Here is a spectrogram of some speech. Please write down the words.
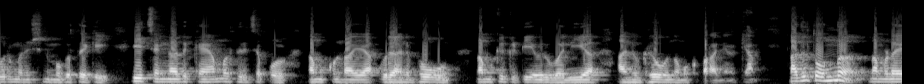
ഒരു മനുഷ്യൻ മുഖത്തേക്ക് ഈ ചെങ്ങാതി ക്യാമറ തിരിച്ചപ്പോൾ നമുക്കുണ്ടായ ഒരു അനുഭവവും നമുക്ക് കിട്ടിയ ഒരു വലിയ അനുഗ്രഹവും നമുക്ക് പറഞ്ഞു വയ്ക്കാം. അതിൽ തൊന്ന് നമ്മുടെ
